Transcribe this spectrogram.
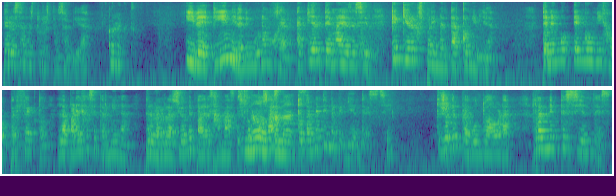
Pero esa no es tu responsabilidad. Correcto. Y de ti ni de ninguna mujer. Aquí el tema es decir, ¿qué quiero experimentar con mi vida? Tengo, tengo un hijo, perfecto. La pareja se termina, pero la relación de padres jamás. Esas son cosas totalmente independientes. Sí. Entonces yo te pregunto ahora, ¿realmente sientes?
